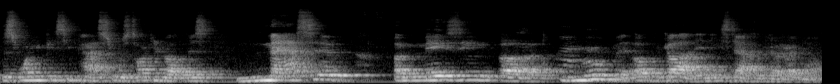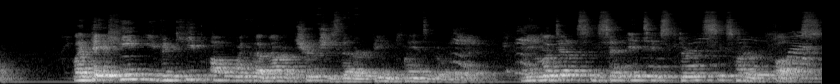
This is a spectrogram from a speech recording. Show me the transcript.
this one EPC pastor was talking about this massive, amazing uh, movement of God in East Africa right now. Like they can't even keep up with the amount of churches that are being planted over there. And he looked at us and said, it takes 3,600 bucks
